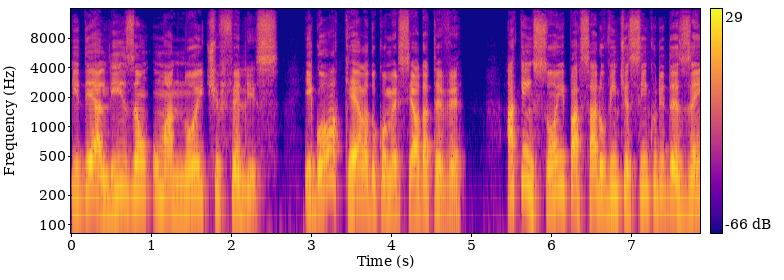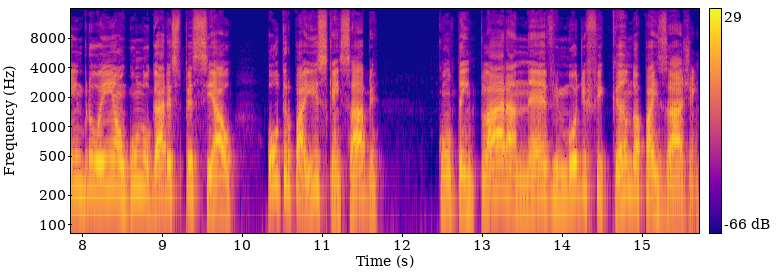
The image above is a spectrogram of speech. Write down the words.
idealizam uma noite feliz, igual aquela do comercial da TV. Há quem sonhe passar o 25 de dezembro em algum lugar especial, outro país, quem sabe? Contemplar a neve modificando a paisagem.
